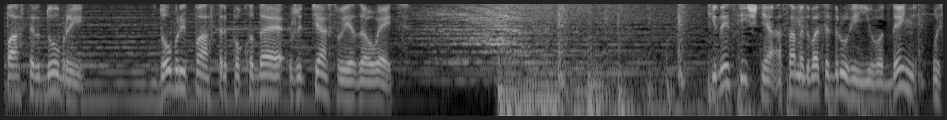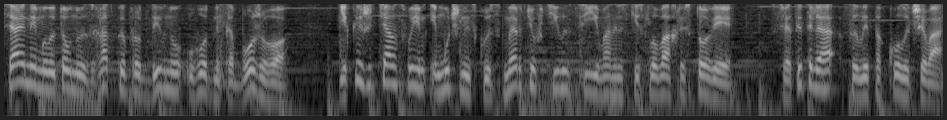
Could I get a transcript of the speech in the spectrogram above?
пастир добрий. Добрий пастир покладає життя своє за овець. Кінець січня, а саме 22-й його день, осяяний молитовною згадкою про дивного угодника Божого, який життям своїм і мученицькою смертю втілив ці євангельські слова Христові, святителя Филипа Количева,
